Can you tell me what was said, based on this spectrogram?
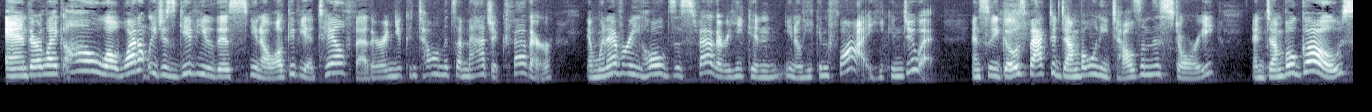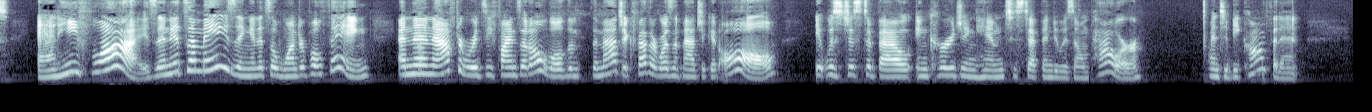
And they're like, "Oh, well, why don't we just give you this, you know, I'll give you a tail feather and you can tell him it's a magic feather." And whenever he holds this feather, he can, you know, he can fly. He can do it. And so he goes back to Dumbo and he tells him this story. And Dumbo goes and he flies. And it's amazing and it's a wonderful thing. And then afterwards he finds out, oh, well, the, the magic feather wasn't magic at all. It was just about encouraging him to step into his own power and to be confident.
